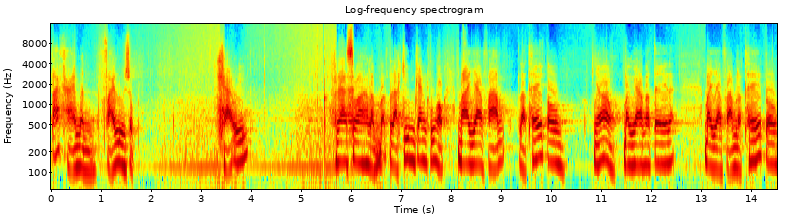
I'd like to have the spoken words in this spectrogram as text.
tác hại mình phải lui sụp. Khả úy ra xoa là là kim cang thủ hộ. Bà già phạm là thế tôn. Nhớ không? Bhagavate đó. Bà già phạm là thế tôn.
